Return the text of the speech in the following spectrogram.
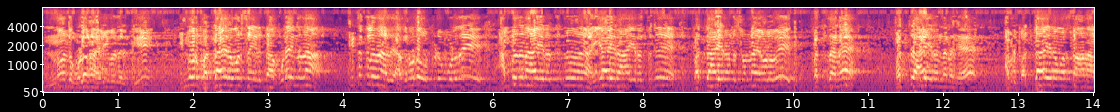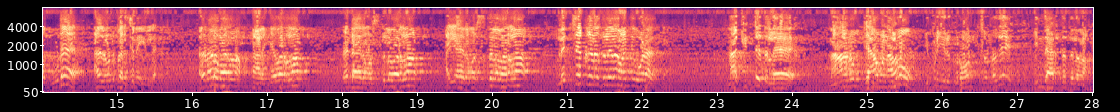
இன்னும் இந்த உலகம் அழிவதற்கு இன்னொரு பத்தாயிரம் வருஷம் இருந்தா கூட என்னதான்? கிட்டத்துல தான் அது. அதனோட ஒப்பிடும் பொழுது ஐம்பதனாயிரத்துக்கும் ஐயாயிரம் ஆயிரத்துக்கும் பத்தாயிரம்னு சொன்னா எவ்வளவு? பத்து தானே? பத்து ஆயிரம் தானேங்க. அப்படி பத்தாயிரம் வருஷம் ஆனா கூட அதுல ஒண்ணும் பிரச்சனை இல்லை. அதனால வரலாம். நாளைக்கே வரலாம். ரெண்டாயிரம் வருஷத்துல வரலாம். ஐயாயிரம் வருஷத்துல வரலாம். லட்சக்கணக்கில் எல்லாம் வண்டி ஓடாது. நான் கிட்டத்துல நானும் கேமனாலும் இப்படி இருக்கிறோம் சொன்னது இந்த அர்த்தத்துல தான்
